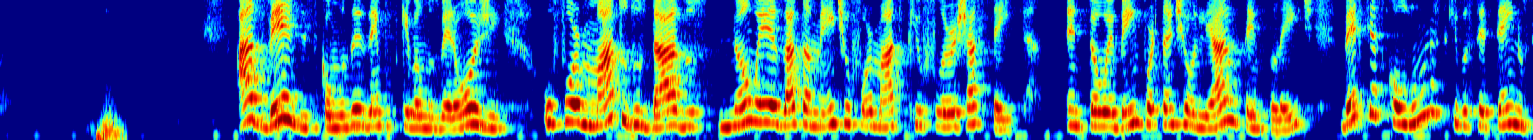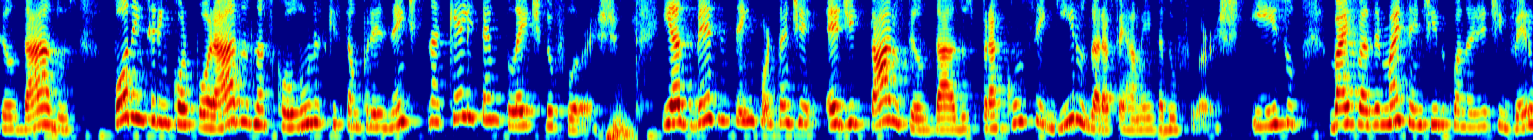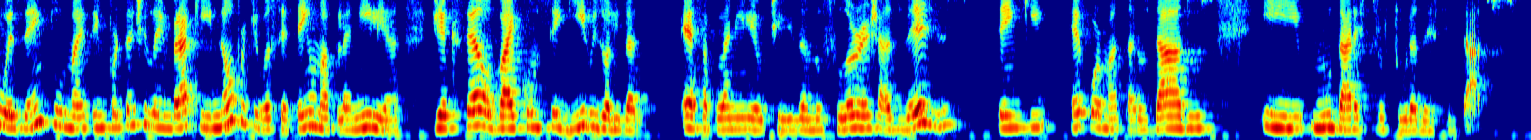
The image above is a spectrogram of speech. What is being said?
Às vezes, como os exemplos que vamos ver hoje, o formato dos dados não é exatamente o formato que o Flourish aceita. Então, é bem importante olhar o template, ver se as colunas que você tem nos seus dados podem ser incorporadas nas colunas que estão presentes naquele template do Flourish. E às vezes é importante editar os seus dados para conseguir usar a ferramenta do Flourish. E isso vai fazer mais sentido quando a gente ver o exemplo, mas é importante lembrar que não porque você tem uma planilha de Excel vai conseguir visualizar essa planilha utilizando o Flourish. Às vezes, tem que reformatar os dados e mudar a estrutura desses dados.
